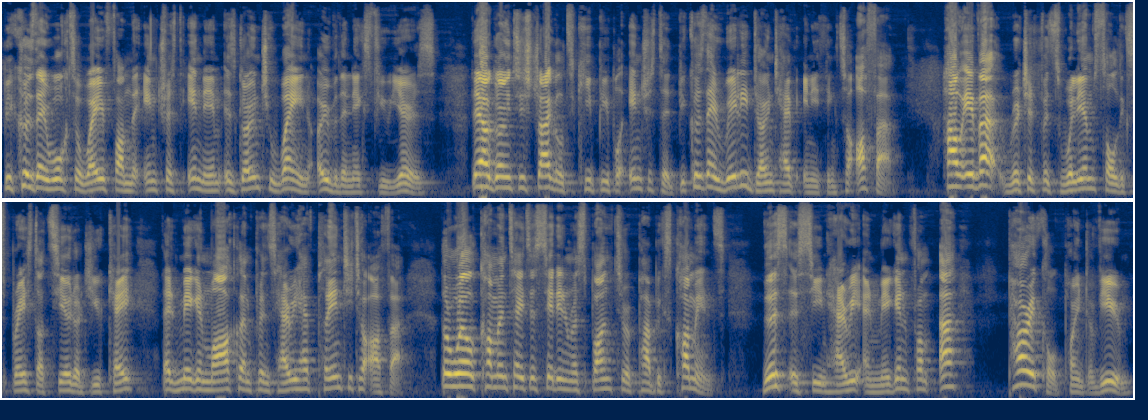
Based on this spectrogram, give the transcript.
Because they walked away from the interest in them is going to wane over the next few years. They are going to struggle to keep people interested because they really don't have anything to offer. However, Richard Fitzwilliams told Express.co.uk that Meghan Markle and Prince Harry have plenty to offer. The royal commentator said in response to Republic's comments, this is seeing Harry and Meghan from a parochial point of view.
